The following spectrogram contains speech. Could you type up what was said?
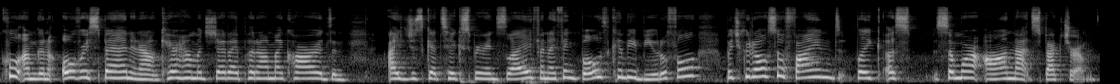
cool, I'm going to overspend and I don't care how much debt I put on my cards and I just get to experience life. And I think both can be beautiful, but you could also find like a somewhere on that spectrum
